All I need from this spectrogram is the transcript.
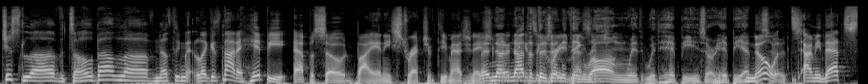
just love. It's all about love. Nothing, like, it's not a hippie episode by any stretch of the imagination. Not, not that there's anything message. wrong with, with hippies or hippie episodes. No. I mean that's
